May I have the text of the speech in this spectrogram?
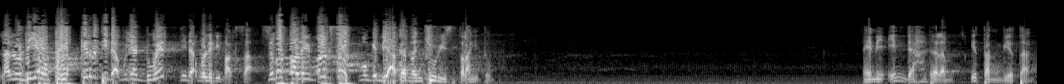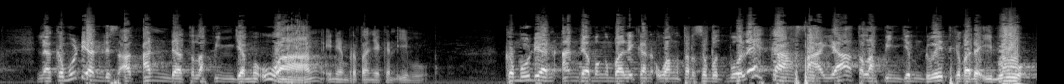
lalu dia fakir tidak punya duit, tidak boleh dipaksa. Sebab kalau dipaksa, mungkin dia akan mencuri setelah itu. Nah, ini indah dalam utang piutang. Nah kemudian di saat anda telah pinjam uang, ini yang bertanyakan ibu. Kemudian Anda mengembalikan uang tersebut. Bolehkah saya telah pinjam duit kepada ibu?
